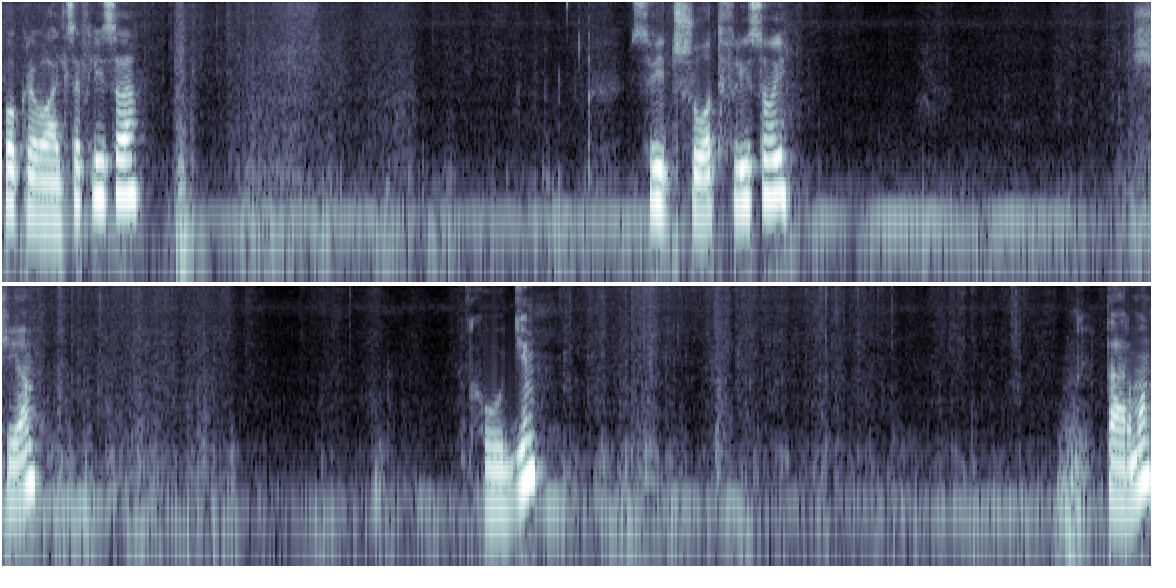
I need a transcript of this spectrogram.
Покривальце флісове. Світшот флісовий. Ще. Худді. Термо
